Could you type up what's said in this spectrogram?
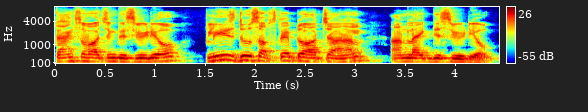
Thanks for watching this video. Please do subscribe to our channel and like this video.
